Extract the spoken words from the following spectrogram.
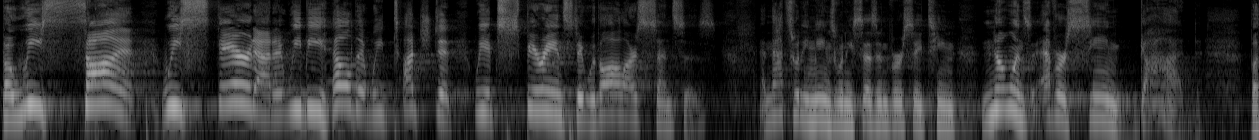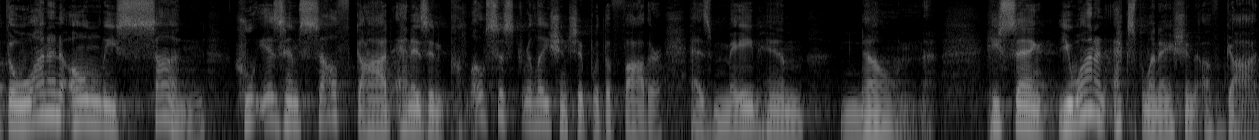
but we saw it. We stared at it. We beheld it. We touched it. We experienced it with all our senses. And that's what he means when he says in verse 18 No one's ever seen God, but the one and only Son, who is himself God and is in closest relationship with the Father, has made him known. He's saying, You want an explanation of God?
